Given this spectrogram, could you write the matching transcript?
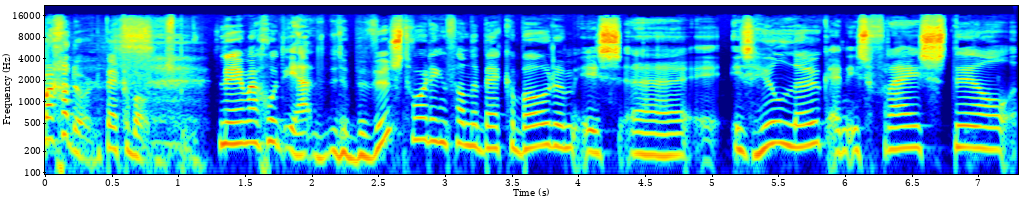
Maar ga door, de bekkenbodemspier. Nee, maar goed, ja, de bewustwording van de bekkenbodem is, eh, is heel leuk en is vrij snel,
